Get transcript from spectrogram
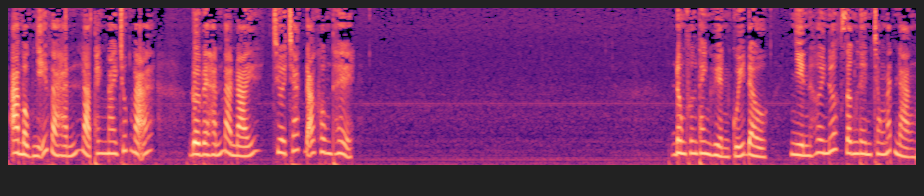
A Mộc Nhĩ và hắn là thanh mai trúc mã. Đối với hắn mà nói, chưa chắc đã không thể. Đông Phương Thanh Huyền cúi đầu, nhìn hơi nước dâng lên trong mắt nàng.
